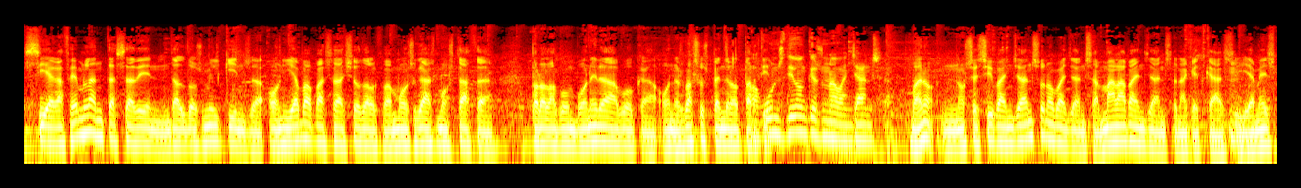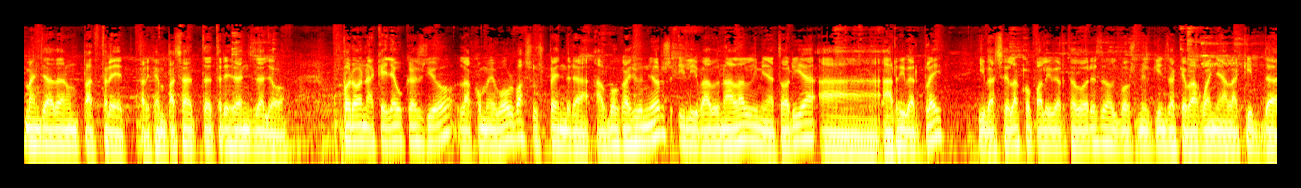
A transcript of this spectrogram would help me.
si agafem l'antecedent del 2015, on ja va passar això del famós gas mostaza, però la bombonera de Boca, on es va suspendre el partit... Alguns diuen que és una venjança. Bueno, no sé si venjança o no venjança, mala venjança en aquest cas, mm. i a més menjada en un plat fred, perquè han passat eh, 3 anys d'allò. Però en aquella ocasió la Comebol va suspendre el Boca Juniors i li va donar l'eliminatòria a, a River Plate, i va ser la Copa Libertadores del 2015 que va guanyar l'equip de,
